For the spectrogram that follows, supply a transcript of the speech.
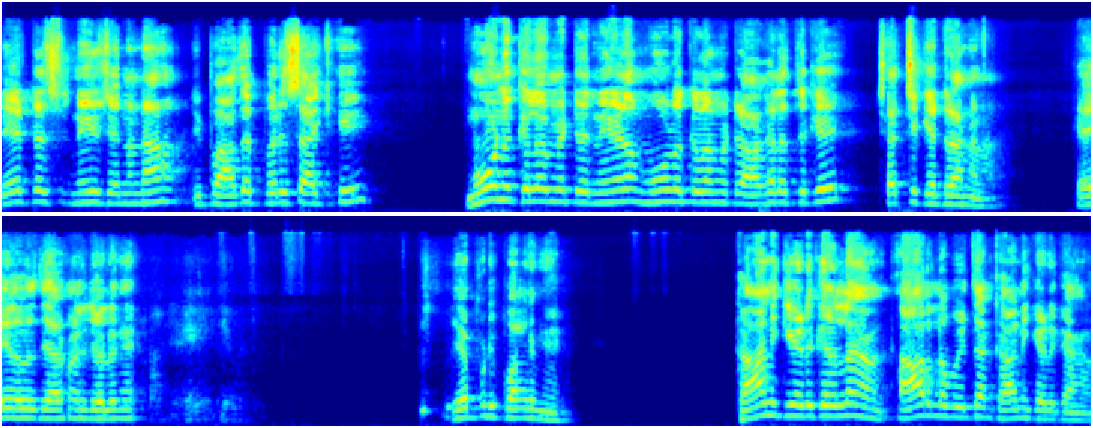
லேட்டஸ்ட் நியூஸ் என்னென்னா இப்போ அதை பெருசாக்கி மூணு கிலோமீட்டர் நீளம் மூணு கிலோமீட்டர் அகலத்துக்கு சர்ச்சு கட்டுறாங்கண்ணா. கையில் வச்சு சொல்லுங்க. எப்படி பாருங்க. காணிக்கை எடுக்கிறதெல்லாம் காரில் போய் தான் காணிக்கை எடுக்காங்க.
